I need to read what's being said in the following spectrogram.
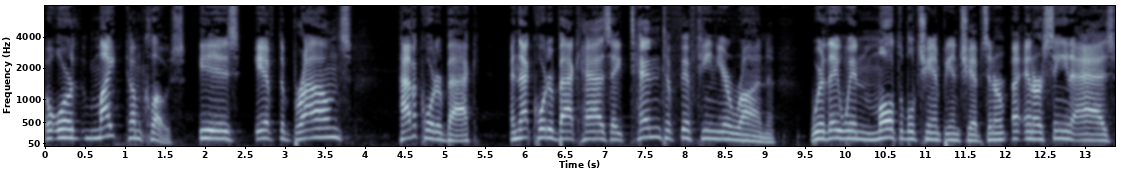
or might come close, is if the Browns have a quarterback and that quarterback has a 10 to 15 year run where they win multiple championships and are, and are seen as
